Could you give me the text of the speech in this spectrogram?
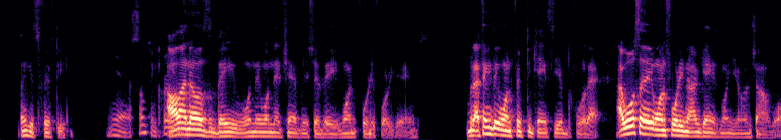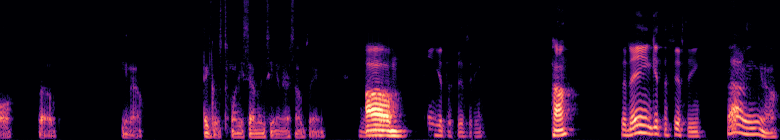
I think it's 50. Yeah, something crazy. All I know is they when they won their championship, they won 44 games. But I think they won 50 games the year before that. I will say they won 49 games one year on John Wall. So, you know, I think it was 2017 or something. Yeah, Um, they ain't get the 50. huh? So they ain't get the 50. I mean, you know,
